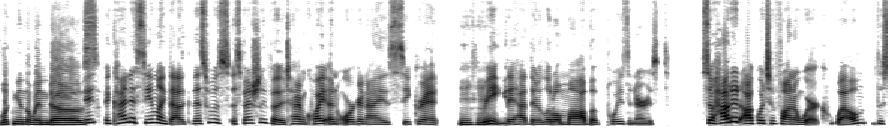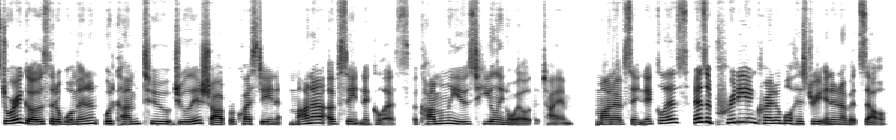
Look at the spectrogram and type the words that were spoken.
looking in the windows. It, it kind of seemed like that. Like this was, especially for the time, quite an organized secret mm-hmm. ring. They had their little mob of poisoners. So, how did Aqua Tofana work? Well, the story goes that a woman would come to Julia's shop requesting manna of St. Nicholas, a commonly used healing oil at the time. Manna of St. Nicholas has a pretty incredible history in and of itself.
